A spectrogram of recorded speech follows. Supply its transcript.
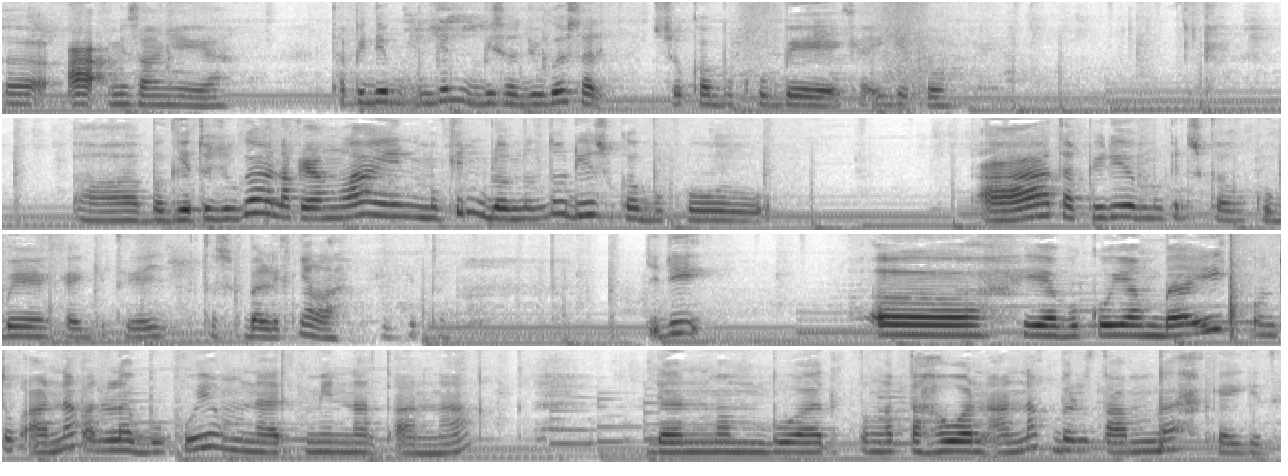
uh, A misalnya ya. Tapi dia mungkin bisa juga suka buku B kayak gitu. Uh, begitu juga anak yang lain. Mungkin belum tentu dia suka buku A tapi dia mungkin suka buku B kayak gitu ya. Terus sebaliknya lah kayak gitu. Jadi uh, ya buku yang baik untuk anak adalah buku yang menarik minat anak dan membuat pengetahuan anak bertambah kayak gitu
